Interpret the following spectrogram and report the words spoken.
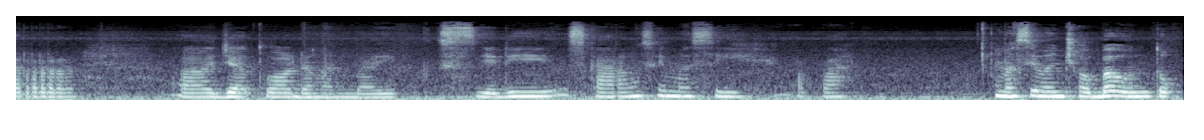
terjadwal uh, dengan baik. Jadi sekarang sih masih apa masih mencoba untuk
